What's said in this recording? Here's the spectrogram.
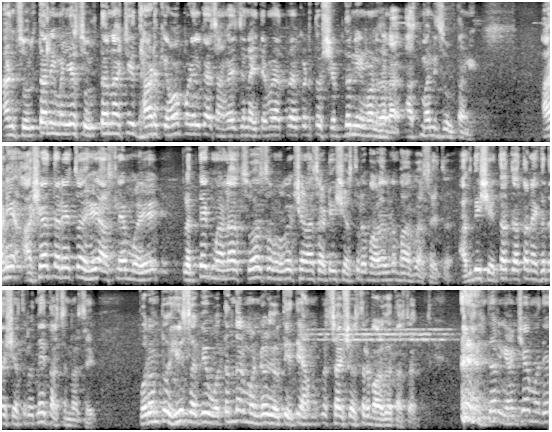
आणि सुलतानी म्हणजे सुलतानाची धाड केव्हा पडेल काय सांगायचं नाही. त्यामुळे आपल्याकडे तो शब्द निर्माण झाला आसमानी सुलतानी. आणि अशा तऱ्हेचं हे असल्यामुळे प्रत्येक मला स्वसंरक्षणासाठी शस्त्र बाळगणं भाग असायचं. अगदी शेतात जाताना एखादं शस्त्र नेत असं नसेल परंतु ही सगळी वतनदार मंडळी होती ते हमक शस्त्र बाळगत असतात तर यांच्यामध्ये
